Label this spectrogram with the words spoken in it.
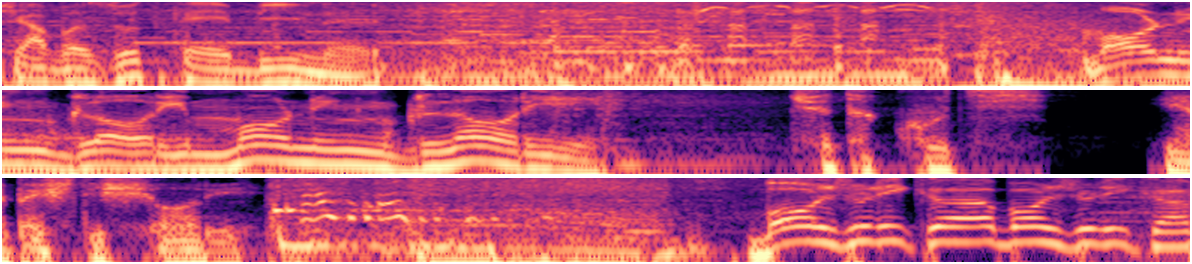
și a văzut că e bine. Morning Glory, Morning Glory. Ce tăcuți e peștișorii. Bonjurică, bonjurică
